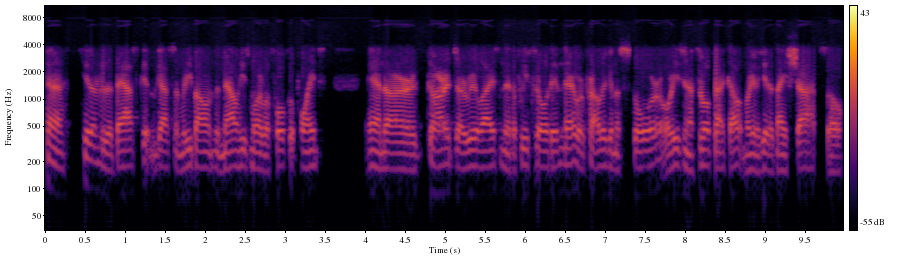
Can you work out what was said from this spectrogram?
kind of hit under the basket and got some rebounds, and now he's more of a focal point. And our guards are realizing that if we throw it in there, we're probably going to score, or he's going to throw it back out, and we're going to get a nice shot. So,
